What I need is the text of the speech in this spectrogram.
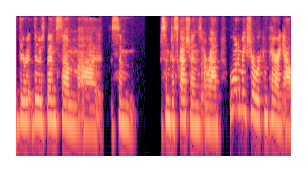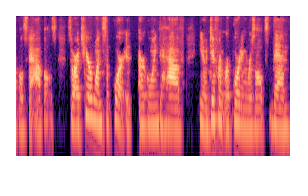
there there's been some uh, some some discussions around we want to make sure we're comparing apples to apples. So our tier one support are going to have you know different reporting results than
